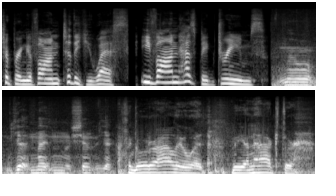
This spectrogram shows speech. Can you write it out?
to bring Ivan to the U.S. Ivan has big dreams. To go to Hollywood, be an actor.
